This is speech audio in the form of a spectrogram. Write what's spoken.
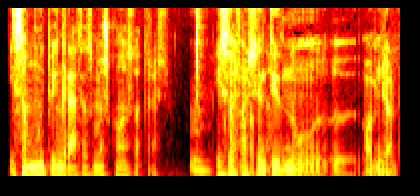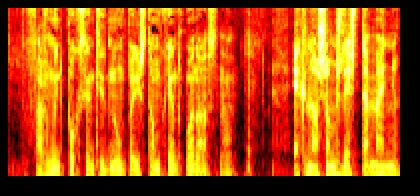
e são muito ingratas umas com as outras. Hum. Isso não faz sentido, num, ou melhor, faz muito pouco sentido num país tão pequeno como o nosso, não é? É que nós somos deste tamanho.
